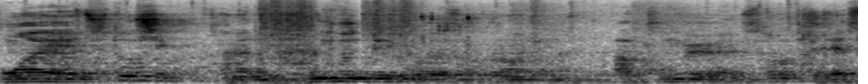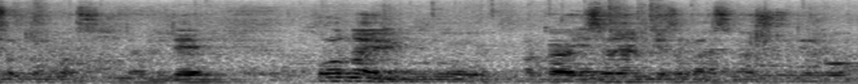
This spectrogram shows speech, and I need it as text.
봉화에 추도식 가면 많은 분들이 모여서 그런 아픔을 서로 달랬었던 것 같습니다. 근데 코로나19로 아까 이사장님께서 말씀하신 대로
